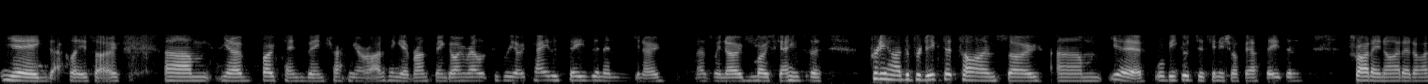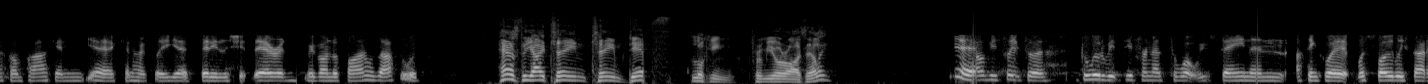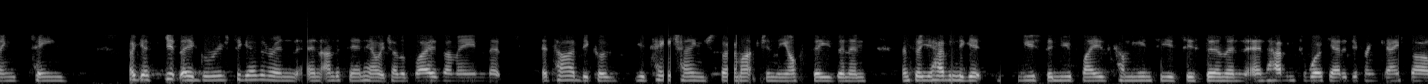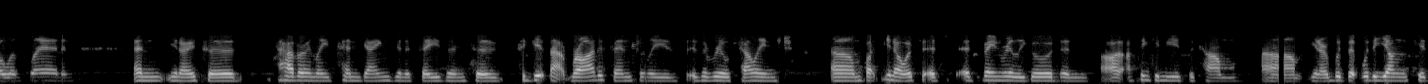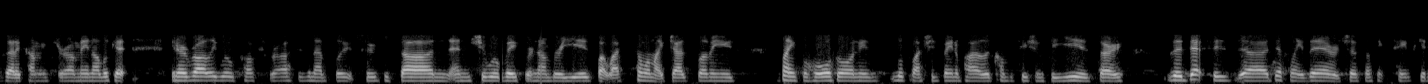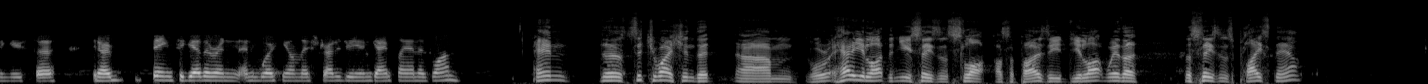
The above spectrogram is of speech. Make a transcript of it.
Yeah, exactly. So, um, you know, both teams have been tracking all right. I think everyone's been going relatively okay this season, and you know, as we know, most games are pretty hard to predict at times. So um, yeah, will be good to finish off our season Friday night at Icon Park, and yeah, can hopefully yeah steady the ship there and move on to finals afterwards. How's the 18 team depth looking from your eyes, Ellie? Yeah, obviously it's a it's a little bit different as to what we've seen, and I think we're we're slowly starting teams, I guess, get their grooves together and and understand how each other plays. I mean, it's it's hard because your team changed so much in the off season and and so you're having to get used to new players coming into your system and, and having to work out a different game style and plan and and you know to have only 10 games in a season to to get that right essentially is is a real challenge. Um, but you know it's it's it's been really good and I, I think in years to come um, you know with the with the young kids that are coming through I mean I look at you know Riley Wilcox for us is an absolute superstar and, and she will be for a number of years. But like someone like Jazz Fleming who's playing for Hawthorn is looked like she's been a part of the competition for years. So the depth is uh, definitely there. It's just I think teams getting used to you know being together and, and working on their strategy and game plan as one. And the situation that, um, or how do you like the new season slot? I suppose do you, do you like where the the season's placed now?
